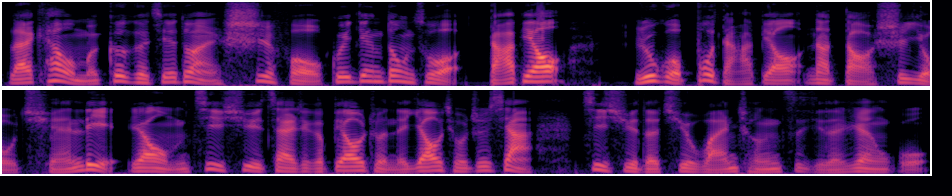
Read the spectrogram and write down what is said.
来看我们各个阶段是否规定动作达标。如果不达标，那导师有权利让我们继续在这个标准的要求之下，继续的去完成自己的任务。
